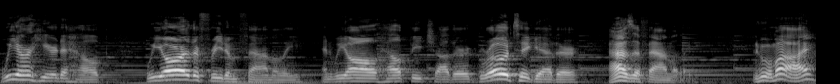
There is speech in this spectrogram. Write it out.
We are here to help. We are the Freedom Family, and we all help each other grow together as a family. And who am I?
